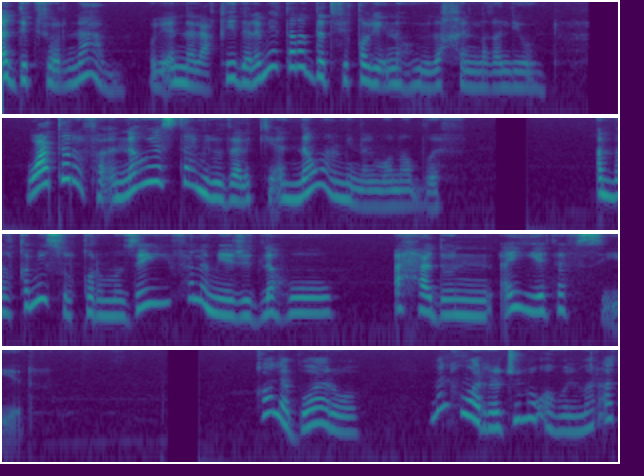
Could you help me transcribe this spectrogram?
الدكتور نعم ولأن العقيد لم يتردد في قول أنه يدخن الغليون. واعترف أنه يستعمل ذلك كالنوع من المنظف. أما القميص القرمزي فلم يجد له أحد أي تفسير. قال بوارو من هو الرجل أو المرأة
